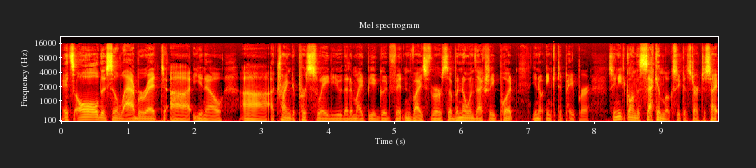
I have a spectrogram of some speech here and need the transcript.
It's all this elaborate, uh, you know, uh, trying to persuade you that it might be a good fit and vice versa. But no one's actually put you know ink to paper. So you need to go on the second look so you can start to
